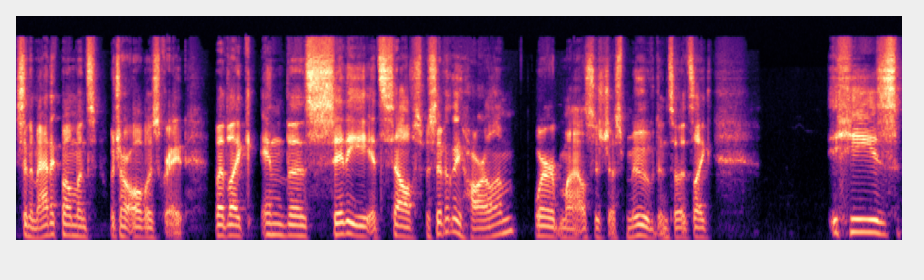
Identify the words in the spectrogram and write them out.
cinematic moments which are always great but like in the city itself specifically harlem where miles has just moved and so it's like he's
